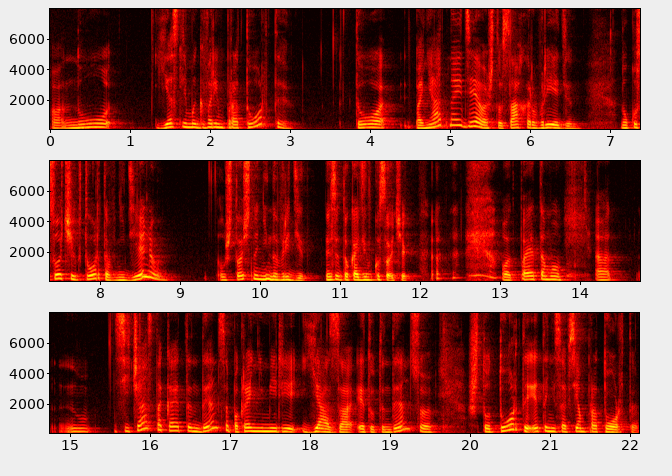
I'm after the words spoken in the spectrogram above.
А, ну, если мы говорим про торты, то понятное дело, что сахар вреден, но кусочек торта в неделю уж точно не навредит, если только один кусочек. Вот, поэтому а, Сейчас такая тенденция, по крайней мере, я за эту тенденцию, что торты — это не совсем про торты.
